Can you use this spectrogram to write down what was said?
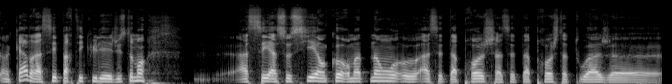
un cadre assez particulier, justement assez associé encore maintenant euh, à cette approche, à cette approche tatouage, euh,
